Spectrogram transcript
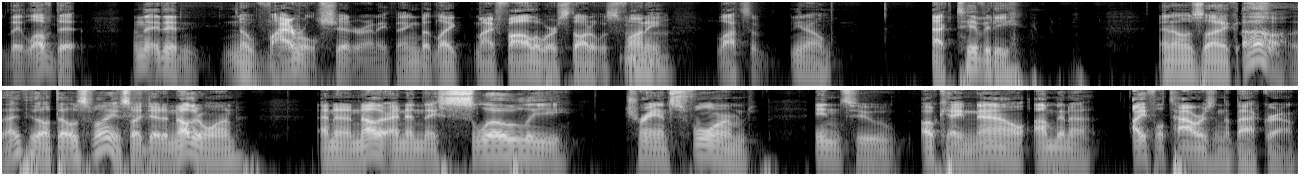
they loved it, and they didn't no viral shit or anything, but like my followers thought it was funny. Mm-hmm. Lots of you know activity and I was like, oh, I thought that was funny. So I did another one and then another. And then they slowly transformed into, okay, now I'm going to, Eiffel Tower's in the background.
